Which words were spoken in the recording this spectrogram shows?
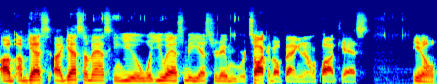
um, I'm guess I guess I'm asking you what you asked me yesterday when we were talking about banging out a podcast. You know,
